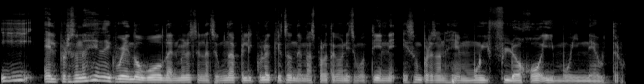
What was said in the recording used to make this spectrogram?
Y el personaje de Grindelwald, al menos en la segunda película, que es donde más protagonismo tiene, es un personaje muy flojo y muy neutro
